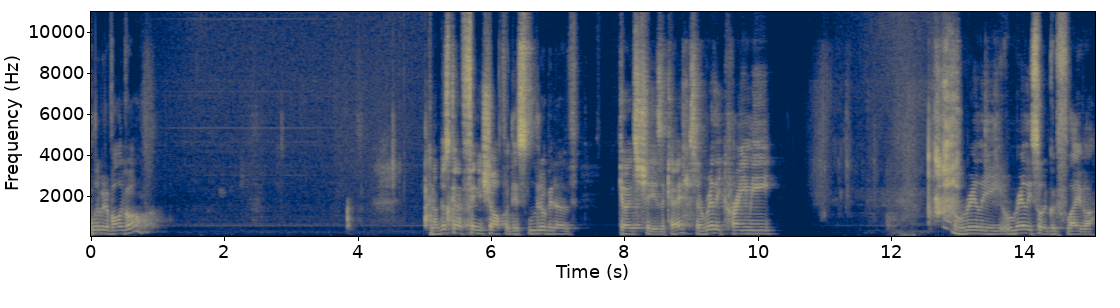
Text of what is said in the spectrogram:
a little bit of olive oil. And I'm just going to finish off with this little bit of goat's cheese, okay? So really creamy, really, really sort of good flavor.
